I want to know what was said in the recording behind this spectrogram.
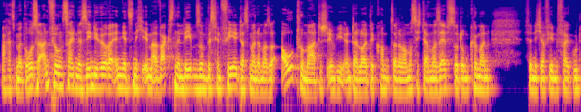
mache jetzt mal große Anführungszeichen, das sehen die HörerInnen jetzt nicht im Erwachsenenleben so ein bisschen fehlt, dass man immer so automatisch irgendwie unter Leute kommt, sondern man muss sich da mal selbst so drum kümmern, finde ich auf jeden Fall gut.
